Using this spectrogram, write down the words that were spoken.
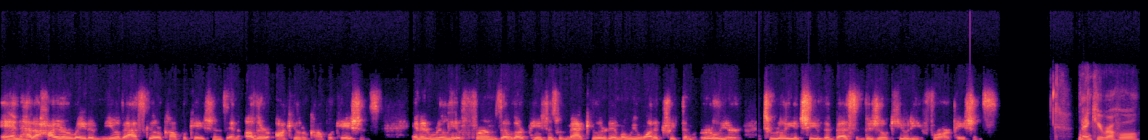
and had a higher rate of neovascular complications and other ocular complications. And it really affirms that with our patients with macular edema, we want to treat them earlier to really achieve the best visual acuity for our patients. Thank you, Rahul.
